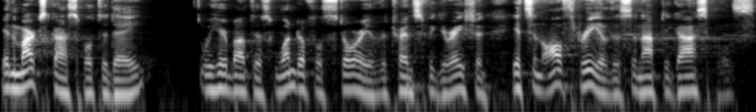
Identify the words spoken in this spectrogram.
In the Mark's Gospel today, we hear about this wonderful story of the Transfiguration. It's in all three of the Synoptic Gospels.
